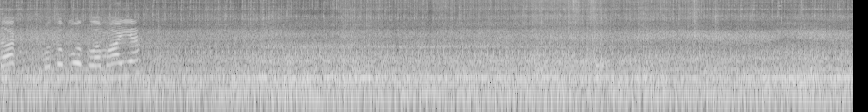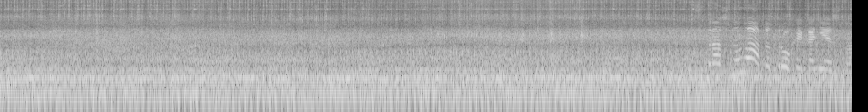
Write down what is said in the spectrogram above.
Так, мотоблок ламає. Страшновато трохи, звісно.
